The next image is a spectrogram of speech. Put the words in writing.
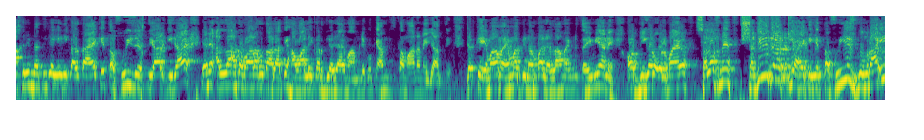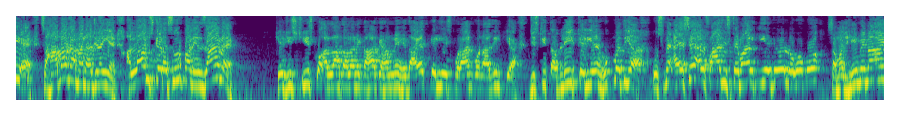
آخری نتیجہ یہ نکلتا ہے کہ تفویض اختیار کی جائے یعنی اللہ تبارک و تعالیٰ کے حوالے کر دیا جائے معاملے کو کہ ہم اس کا معنی نہیں جانتے۔ جبکہ امام احمد بن حمبل علامہ ابن تیمیہ نے اور دیگر علماء سلف نے شدید رد کیا ہے کہ یہ تفویض گمراہی ہے، صحابہ کا منہج نہیں ہے، اللہ اس کے رسول پر الزام ہے۔ کہ جس چیز کو اللہ تعالیٰ نے کہا کہ ہم نے ہدایت کے لیے اس قرآن کو نازل کیا، جس کی تبلیغ کے لیے حکم دیا، اس میں ایسے الفاظ استعمال کیے جو لوگوں کو سمجھ ہی میں نہ آئے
